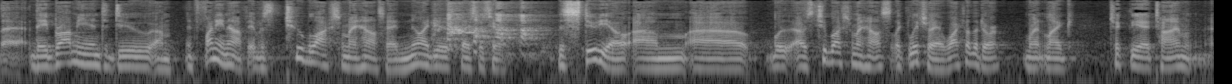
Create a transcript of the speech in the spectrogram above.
uh, they brought me in to do, um, and funny enough, it was two blocks from my house. I had no idea this place was here. The studio, um, uh, was, I was two blocks from my house. Like literally, I walked out the door, went like, checked the uh, time,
